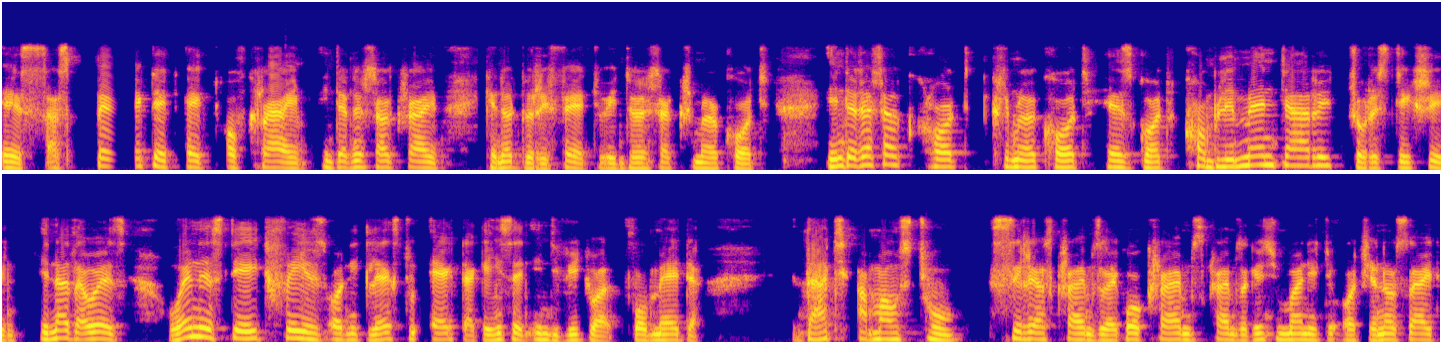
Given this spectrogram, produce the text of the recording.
a, suspected act of crime, international crime, cannot be referred to International Criminal Court. International Court Criminal Court has got complementary jurisdiction. In other words, when a state fails or neglects to act against an individual for murder, that amounts to serious crimes like war crimes, crimes against humanity, or genocide.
